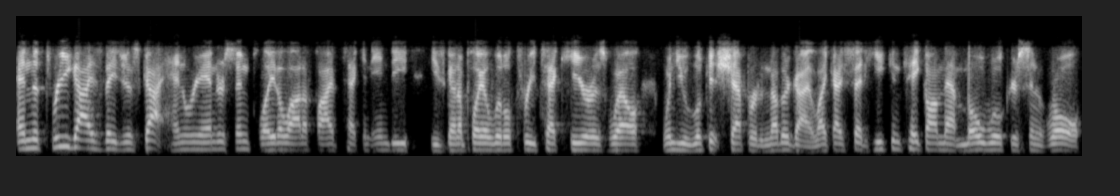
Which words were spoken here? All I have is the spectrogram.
And the three guys they just got, Henry Anderson played a lot of five tech in Indy. He's going to play a little three tech here as well. When you look at Shepard, another guy, like I said, he can take on that Mo Wilkerson role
